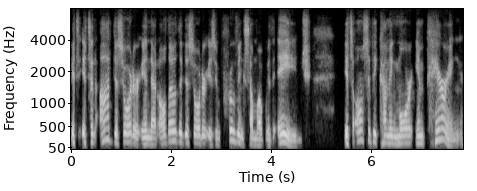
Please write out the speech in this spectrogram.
it's it's an odd disorder in that although the disorder is improving somewhat with age, it's also becoming more impairing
